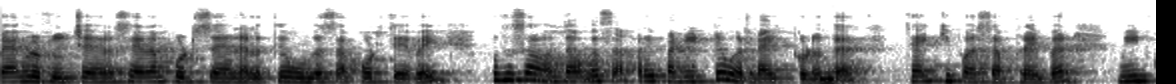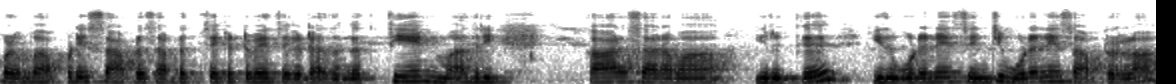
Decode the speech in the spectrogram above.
பெங்களூர் டு சே சேலம் ஃபுட் சேனலுக்கு உங்கள் சப்போர்ட் தேவை. புதுசாக வந்தவங்க சப்ஸ்கிரைப் பண்ணிவிட்டு ஒரு லைக் கொடுங்க. தேங்க்யூ ஃபார் சப்ஸ்கிரைபர் மீன் குழம்பு அப்படியே சாப்பிட சாப்பிட திகட்டவே திகட்டாதுங்க. தேன் மாதிரி காரசாரமாக இருக்குது இது உடனே செஞ்சு உடனே சாப்பிட்றலாம்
